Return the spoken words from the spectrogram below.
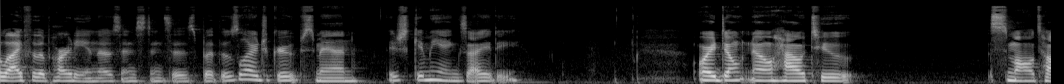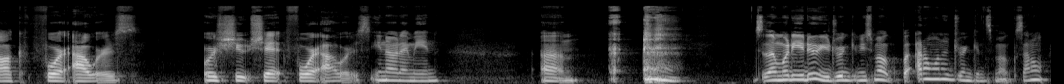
life of the party in those instances. But those large groups, man, they just give me anxiety. Or I don't know how to small talk for hours or shoot shit for hours. You know what I mean? Um, so then what do you do? You drink and you smoke. But I don't want to drink and smoke because I don't, I'm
